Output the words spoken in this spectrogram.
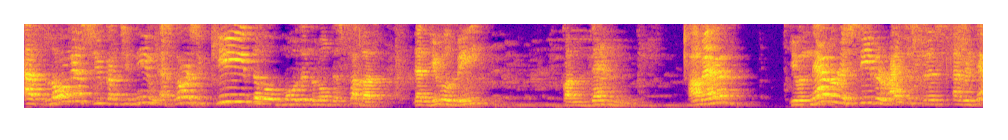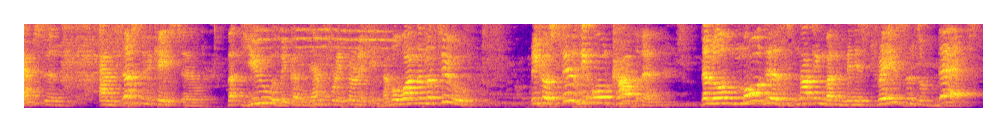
as long as you continue, as long as you keep the law of Moses, the law of the Sabbath, then you will be condemned. Amen. You will never receive the righteousness and redemption and justification, but you will be condemned for eternity. Number one. Number two, because since the old covenant, the law of Moses is nothing but administrations of death.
